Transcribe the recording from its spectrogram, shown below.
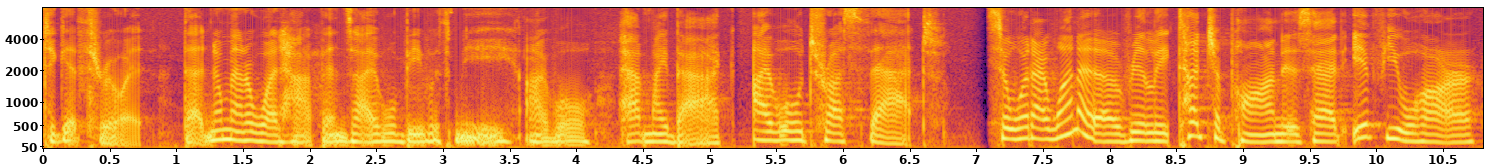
to get through it. That no matter what happens, I will be with me. I will have my back. I will trust that. So, what I want to really touch upon is that if you are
